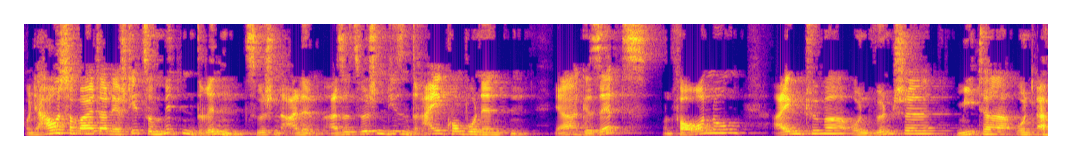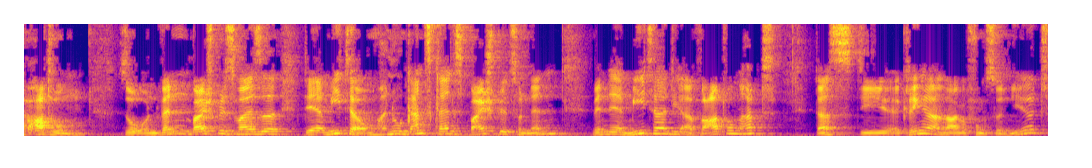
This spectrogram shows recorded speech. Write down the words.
Und der Hausverwalter, der steht so mittendrin zwischen allem, also zwischen diesen drei Komponenten. Ja, Gesetz, und Verordnung, Eigentümer und Wünsche, Mieter und Erwartungen. So, und wenn beispielsweise der Mieter, um mal nur ein ganz kleines Beispiel zu nennen, wenn der Mieter die Erwartung hat, dass die Klingelanlage funktioniert,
